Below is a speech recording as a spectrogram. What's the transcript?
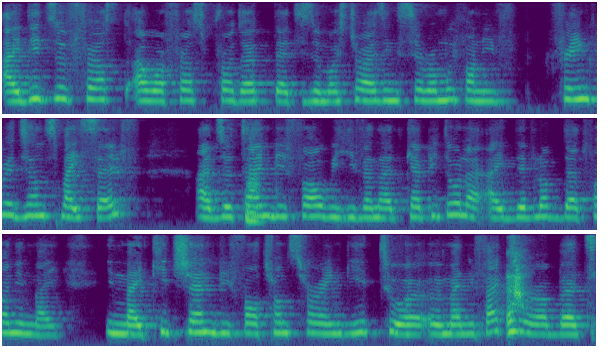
I did the first our first product that is a moisturizing serum with only three ingredients myself. At the time before we even had capital, I, I, developed that one in my in my kitchen before transferring it to a, a manufacturer. but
